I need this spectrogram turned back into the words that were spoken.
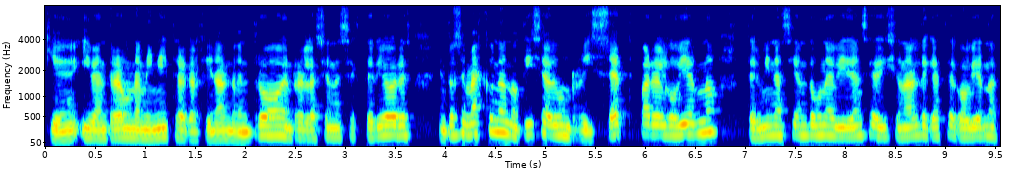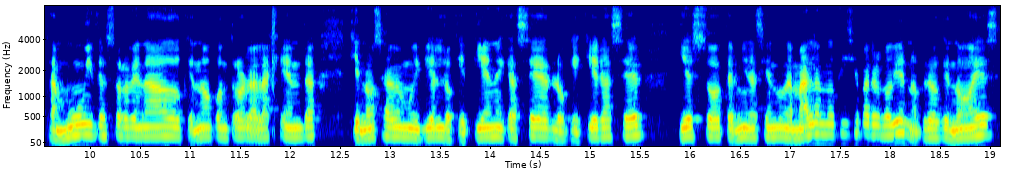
que iba a entrar una ministra que al final no entró en relaciones exteriores. Entonces, más que una noticia de un reset para el gobierno, termina siendo una evidencia adicional de que este gobierno está muy desordenado, que no controla la agenda, que no sabe muy bien lo que tiene que hacer, lo que quiere hacer, y eso termina siendo una mala noticia para el gobierno. Creo que no es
